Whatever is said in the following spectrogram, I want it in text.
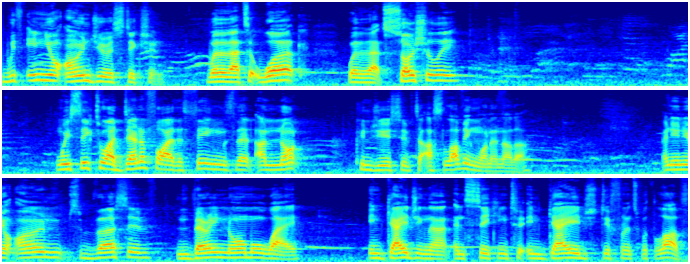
within your own jurisdiction, whether that's at work, whether that's socially, we seek to identify the things that are not conducive to us loving one another. And in your own subversive very normal way, engaging that and seeking to engage difference with love.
